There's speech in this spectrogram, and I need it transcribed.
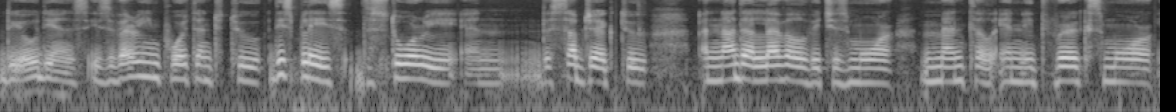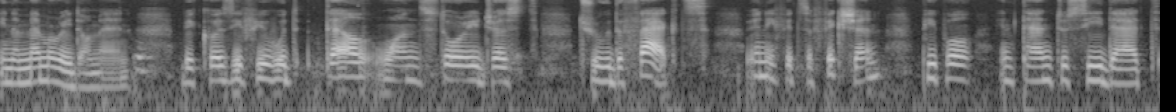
the audience is very important to displace the story and the subject to another level which is more mental and it works more in a memory domain. Because if you would tell one story just through the facts and if it's a fiction people intend to see that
